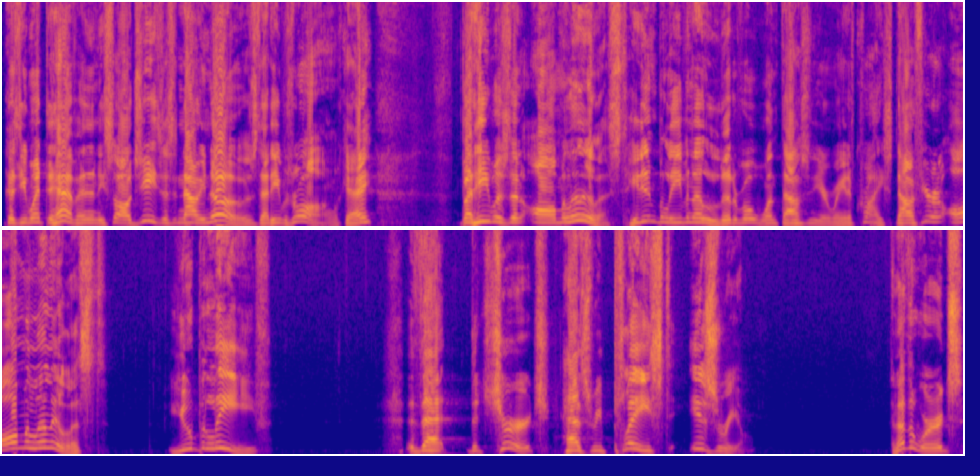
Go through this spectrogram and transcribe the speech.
because he went to heaven and he saw Jesus and now he knows that he was wrong, okay? But he was an amillennialist. He didn't believe in a literal 1,000 year reign of Christ. Now, if you're an amillennialist, you believe that the church has replaced Israel. In other words,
